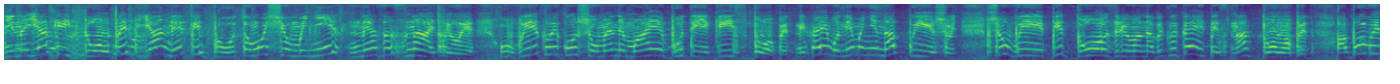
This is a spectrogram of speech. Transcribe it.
Ні на який допит я не піду, тому що мені не зазначили у виклику, що в мене має бути якийсь допит. Нехай вони мені напишуть, що ви підозрювана, викликаєтесь на допит, або ви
